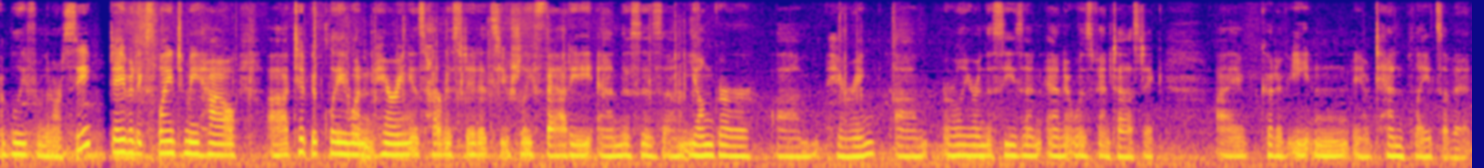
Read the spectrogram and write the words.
I believe from the North Sea. David explained to me how uh, typically when herring is harvested, it's usually fatty, and this is um, younger um, herring um, earlier in the season, and it was fantastic. I could have eaten, you know, 10 plates of it.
